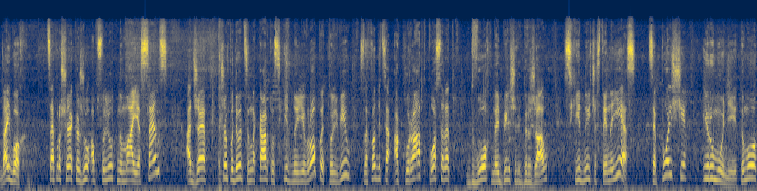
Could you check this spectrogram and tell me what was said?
Дай Бог. Це про що я кажу абсолютно має сенс. Адже якщо подивитися на карту Східної Європи, то Львів знаходиться акурат посеред двох найбільших держав східної частини ЄС це Польщі і Румунії. Тому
